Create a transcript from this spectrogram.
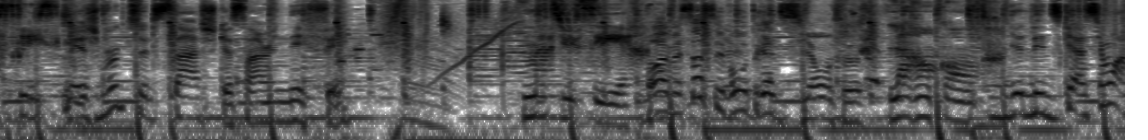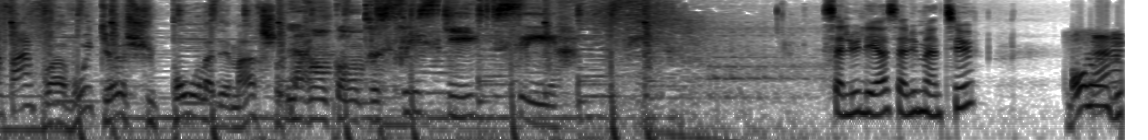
Strisky. Mais je veux que tu le saches que ça a un effet. Mathieu Cyr. Ouais, mais ça, c'est vos traditions, ça. La rencontre. Il y a de l'éducation à faire. Faut avouer que je suis pour la démarche. La rencontre Strisky-Cyr. Salut Léa, salut Mathieu. Bon lundi.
